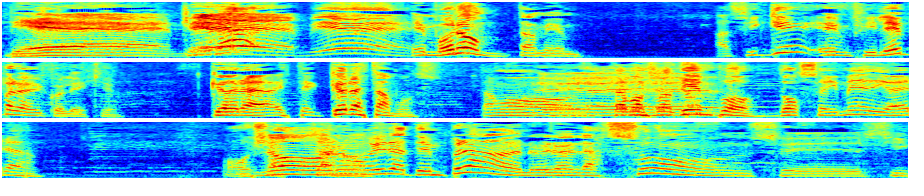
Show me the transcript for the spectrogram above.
Bien, ¿Qué era? bien. En Morón también. Así que enfilé para el colegio. ¿Qué hora, este, ¿qué hora estamos? ¿Estamos, Eh, ¿Estamos a tiempo? ¿Doce y media era? O ya No, no, era temprano, eran las 11. Si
